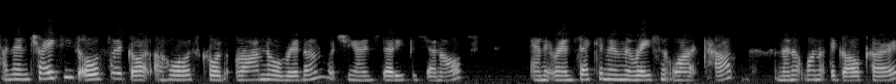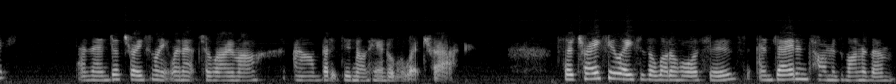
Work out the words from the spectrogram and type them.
And then Tracy's also got a horse called Rhyme Nor Rhythm, which she owns 30% of, and it ran second in the recent Warwick Cup, and then it won at the Gold Coast, and then just recently it went out to Roma, um, but it did not handle the wet track. So Tracy leases a lot of horses, and Jade and Tom is one of them,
